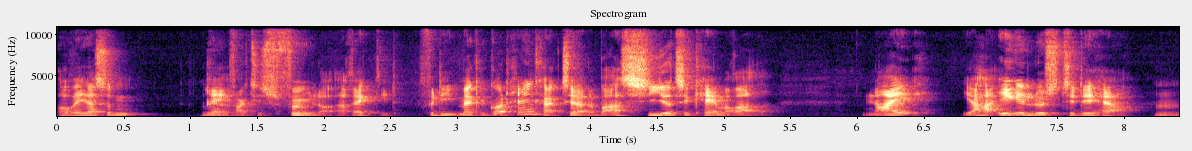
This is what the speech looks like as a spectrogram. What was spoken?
og hvad jeg sådan rent Ja. faktisk føler er rigtigt. Fordi man kan godt have en karakter, der bare siger til kameraet, nej, jeg har ikke lyst til det her. Hmm.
